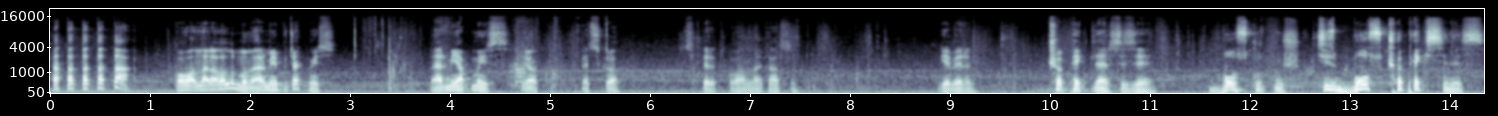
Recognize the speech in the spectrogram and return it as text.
Ta ta ta ta ta. Kovanları alalım mı? Mermi yapacak mıyız? Mermi yapmayız. Yok. Let's go. Siktir et kovanlar kalsın. Geberin. Köpekler sizi. Boz kurtmuş. Siz boz köpeksiniz.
